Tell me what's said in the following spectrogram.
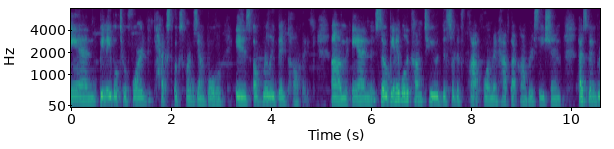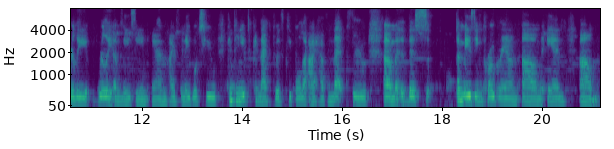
And being able to afford textbooks, for example, is a really big topic. Um, and so being able to come to this sort of platform and have that conversation has been really, really amazing. And I've been able to continue to connect with people that I have met through um, this amazing program. Um, and um,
